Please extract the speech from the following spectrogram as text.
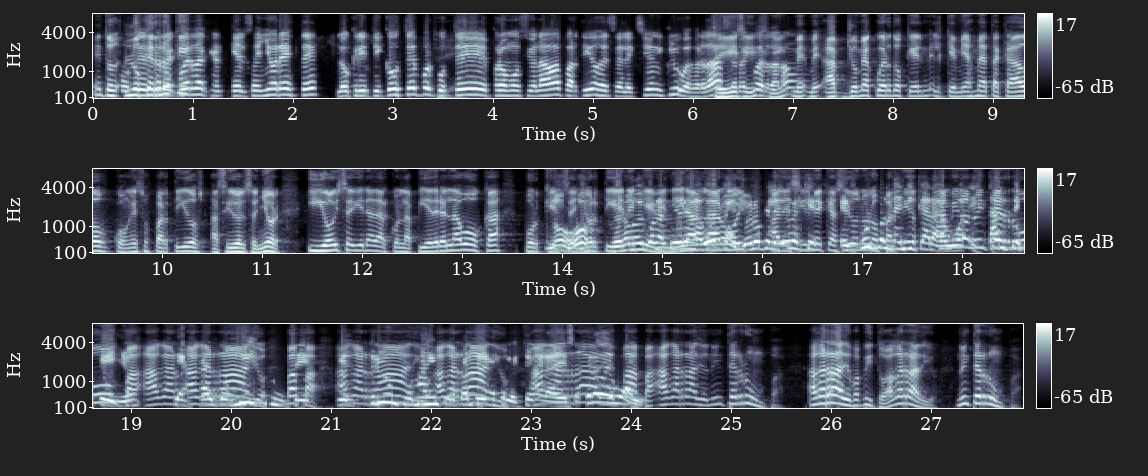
Entonces, lo Usted que se recuerda que, que el señor este lo criticó usted porque Sí. usted promocionaba partidos de selección y clubes, ¿verdad? Sí, se sí, recuerda, sí. ¿no? Me- me- ah, yo me acuerdo que él, el que más me ha atacado con esos partidos ha sido el señor. Y hoy se viene a dar con la piedra en la boca porque No, el señor tiene no que venir a hablar boca. hoy a es decirme que que ha sido el uno de los de partidos. Camilo, no interrumpa, pequeño haga, haga el radio. 2015 Papá, el haga radio, haga radio, haga radio, papá, haga radio, no interrumpa. Haga radio, papito, haga radio, no interrumpa.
